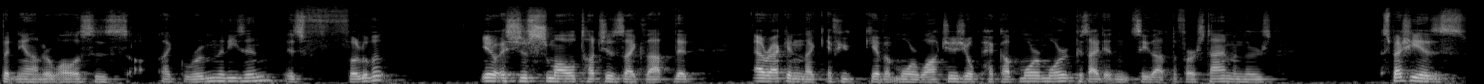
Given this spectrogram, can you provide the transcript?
but Niander Wallace's like room that he's in is full of it. You know, it's just small touches like that that I reckon like if you give it more watches, you'll pick up more and more because I didn't see that the first time, and there's especially his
